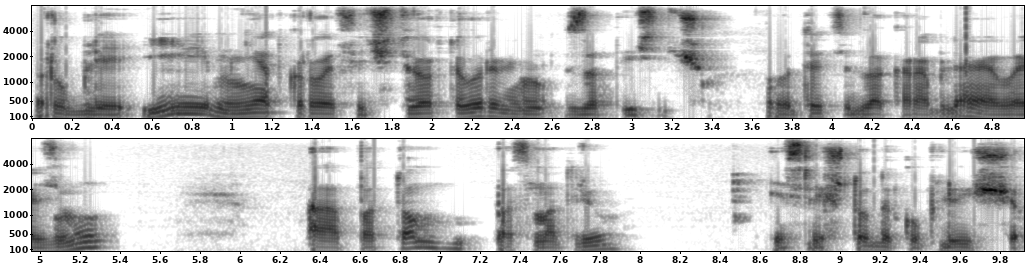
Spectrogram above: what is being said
рублей и мне откроется четвертый уровень за 1000. Вот эти два корабля я возьму, а потом посмотрю, если что, докуплю еще.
